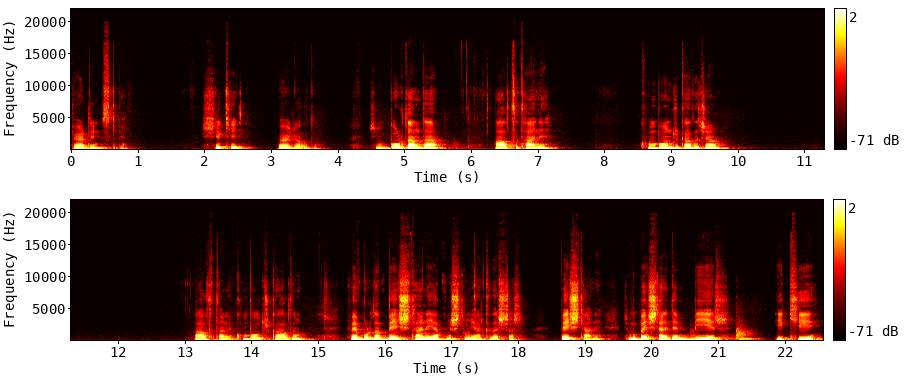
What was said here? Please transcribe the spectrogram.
Gördüğünüz gibi. Şekil böyle oldu. Şimdi buradan da 6 tane kum boncuk alacağım. 6 tane kum boncuk aldım. Ve burada 5 tane yapmıştım ya arkadaşlar. 5 tane. Şimdi bu 5 taneden 1, 2,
